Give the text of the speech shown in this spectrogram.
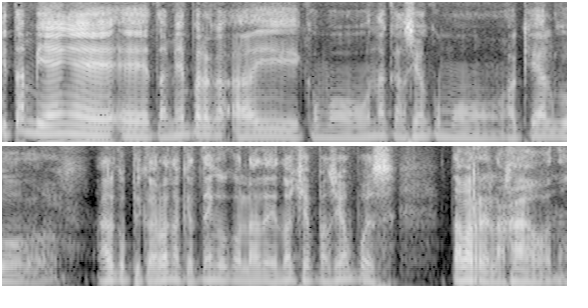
y también, eh, eh, también para, hay como una canción como aquí algo, algo picarona que tengo con la de Noche de Pasión, pues estaba relajado, ¿no?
